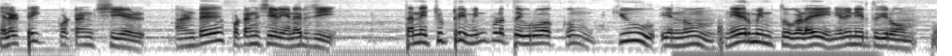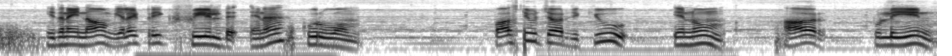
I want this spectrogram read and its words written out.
Electric potential and potential energy தன்னை சுற்றி மின்புலத்தை உருவாக்கும் கியூ என்னும் நேர்மின் துகளை நிலைநிறுத்துகிறோம். இதனை நாம் எலக்ட்ரிக் ஃபீல்டு என கூறுவோம். பாசிட்டிவ் சார்ஜ் கியூ என்னும் ஆர் புள்ளியின்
